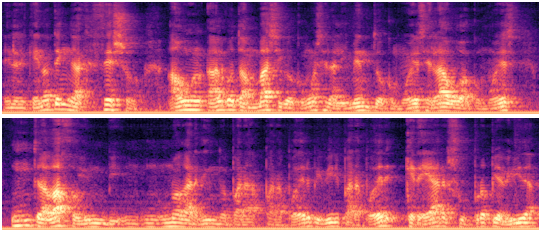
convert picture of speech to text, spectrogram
en el que no tenga acceso a, algo tan básico como es el alimento, como es el agua, como es un trabajo y un, hogar digno para, poder vivir, para poder crear su propia vida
